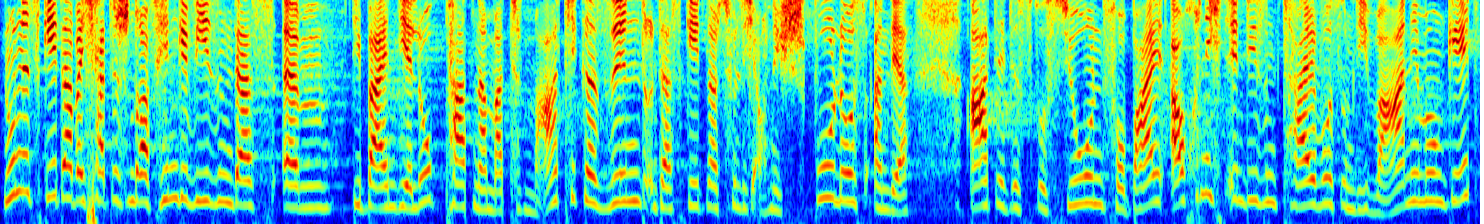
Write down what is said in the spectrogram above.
Nun, es geht aber, ich hatte schon darauf hingewiesen, dass ähm, die beiden Dialogpartner Mathematiker sind und das geht natürlich auch nicht spurlos an der Art der Diskussion vorbei, auch nicht in diesem Teil, wo es um die Wahrnehmung geht.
